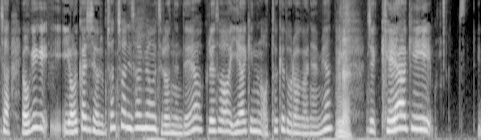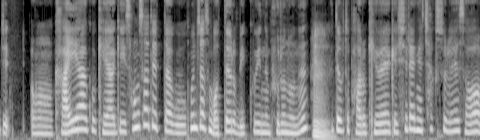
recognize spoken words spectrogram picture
자 여기 이- 여기까지 제가 좀 천천히 설명을 드렸는데요. 그래서 이야기는 어떻게 돌아가냐면 네. 이제 계약이 이제 어 가이하고 계약이 성사됐다고 혼자서 멋대로 믿고 있는 브루노는 음. 그때부터 바로 계획의 실행에 착수를 해서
